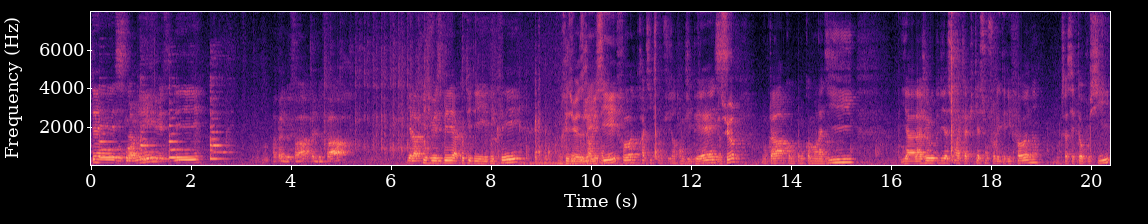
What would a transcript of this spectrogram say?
de vitesse, la USB, appel de phare, appel de phare. Il y a la prise USB à côté des, des clés. Prise USB ici. téléphone, pratique son fusil en tant que GPS. Bien sûr. Donc là, comme, comme on a dit, il y a la géolocalisation avec l'application sur les téléphones. Donc ça c'est top aussi.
